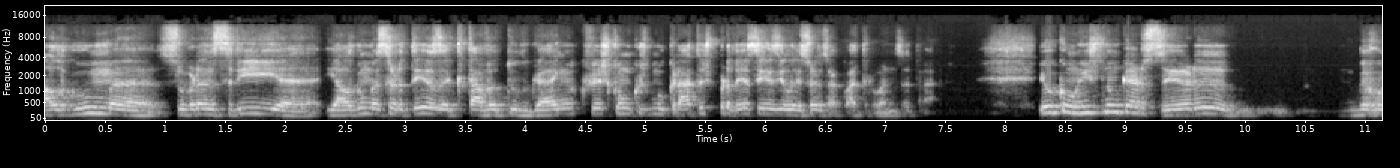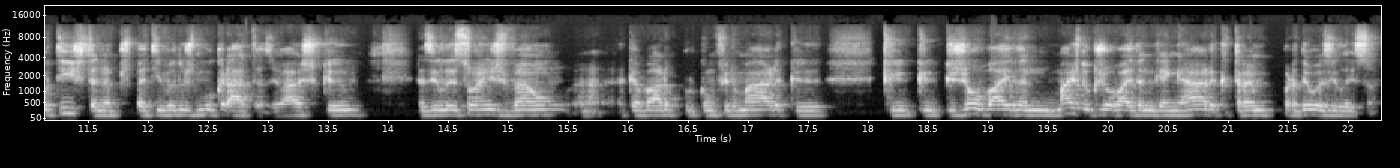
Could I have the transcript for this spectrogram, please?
alguma sobranceria e alguma certeza que estava tudo ganho que fez com que os democratas perdessem as eleições há quatro anos atrás. Eu com isto não quero ser derrotista na perspectiva dos democratas. Eu acho que as eleições vão eh, acabar por confirmar que, que, que, que Joe Biden, mais do que Joe Biden ganhar, que Trump perdeu as eleições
